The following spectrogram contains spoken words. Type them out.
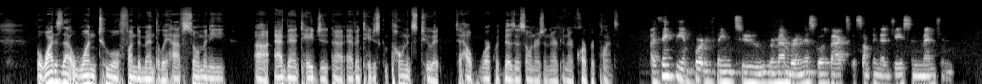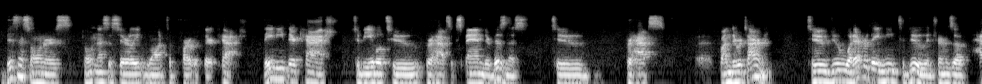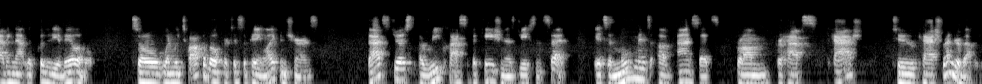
But why does that one tool fundamentally have so many uh, advantageous uh, advantageous components to it to help work with business owners in their in their corporate plans? I think the important thing to remember, and this goes back to something that Jason mentioned, business owners don't necessarily want to part with their cash. They need their cash to be able to perhaps expand their business, to perhaps uh, fund their retirement, to do whatever they need to do in terms of having that liquidity available. So when we talk about participating life insurance, that's just a reclassification, as Jason said. It's a movement of assets from perhaps cash to cash surrender value.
